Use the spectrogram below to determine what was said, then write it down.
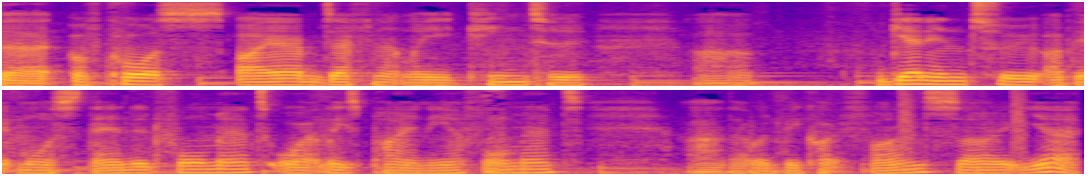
But of course, I am definitely keen to uh, get into a bit more standard format or at least pioneer format. Uh, that would be quite fun. So yeah,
